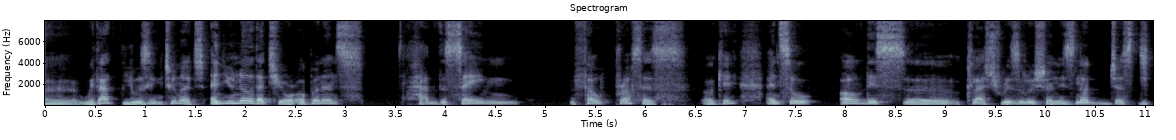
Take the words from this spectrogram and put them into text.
uh, without losing too much. And you know that your opponents have the same thought process okay and so all this uh, clash resolution is not just di-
